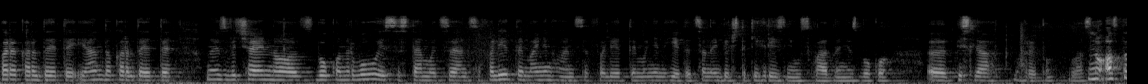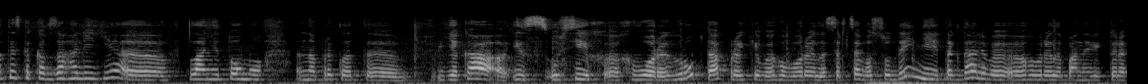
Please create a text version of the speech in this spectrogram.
перекардити, і ендокардити. Ну і звичайно, з боку нервової системи це енцефаліти, менінгоенцефаліти, менінгіти. Це найбільш такі грізні ускладнення з боку після грипу. Власне. Ну а статистика взагалі є е, в плані тому, наприклад, е, яка із усіх е, хворих груп, так про які ви говорили, серцево-судинні і так далі. Ви е, говорили, пане Вікторе,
